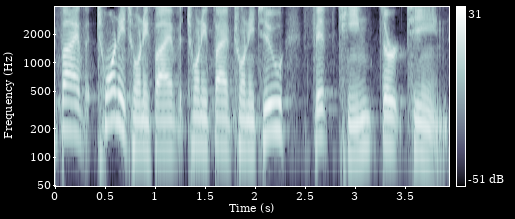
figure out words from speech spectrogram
22-25, 25 22, 15 13.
